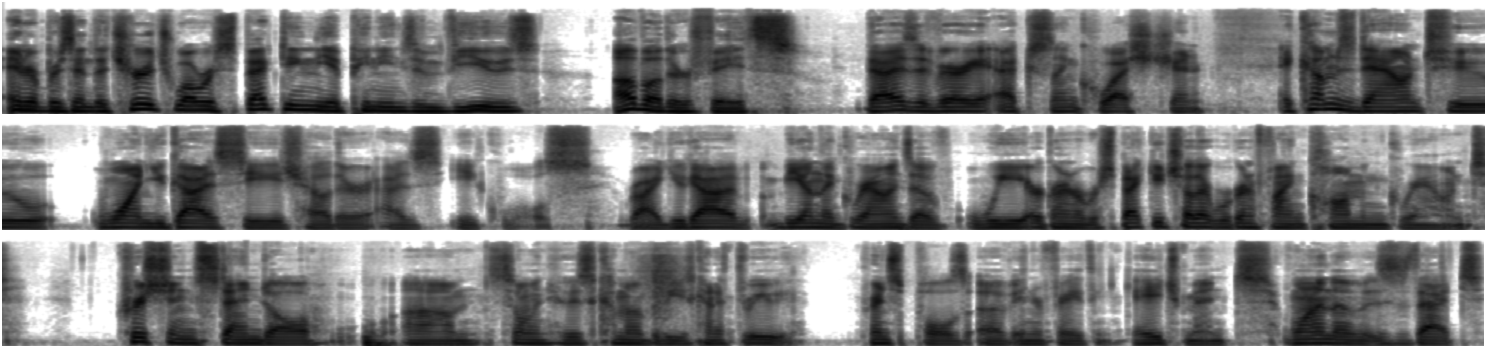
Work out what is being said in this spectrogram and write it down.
and represent the church while respecting the opinions and views of other faiths? That is a very excellent question. It comes down to one, you got to see each other as equals, right? You got to be on the grounds of we are going to respect each other, we're going to find common ground. Krister Stendahl, um, someone who's come up with these kind of three principles of interfaith engagement, one of them is that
